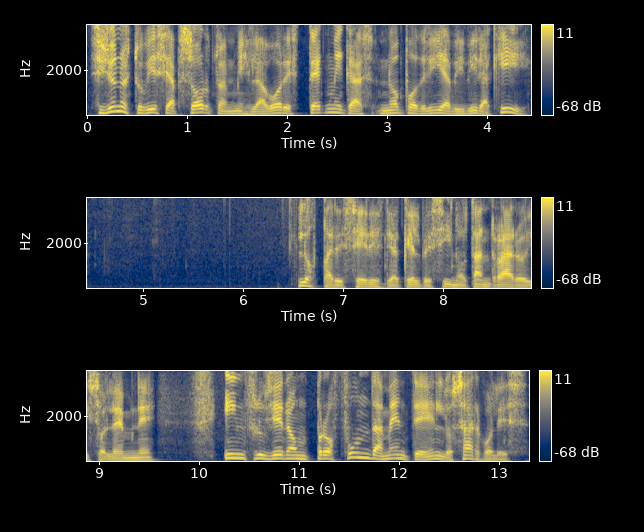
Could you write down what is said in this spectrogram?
Si yo no estuviese absorto en mis labores técnicas, no podría vivir aquí. Los pareceres de aquel vecino tan raro y solemne influyeron profundamente en los árboles.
